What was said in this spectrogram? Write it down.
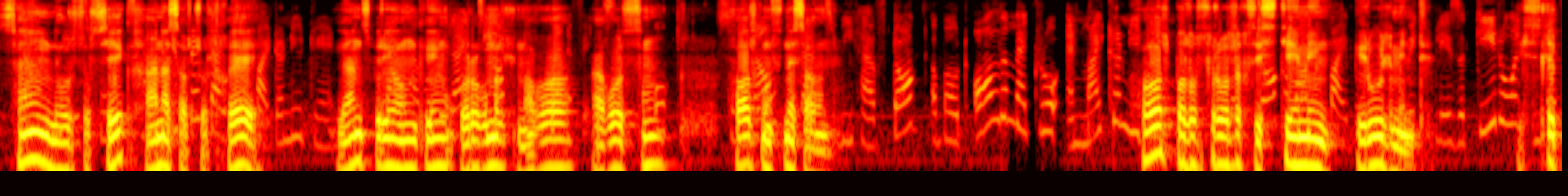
Сайн нүүрс усыг хаанаас авч болох вэ? Янз бүрийн өнгийн ургамал, ногоо агуулсан хоол хүнснээс авна. Хоол боловсруулах системийн эрүүл мэнд эслэг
